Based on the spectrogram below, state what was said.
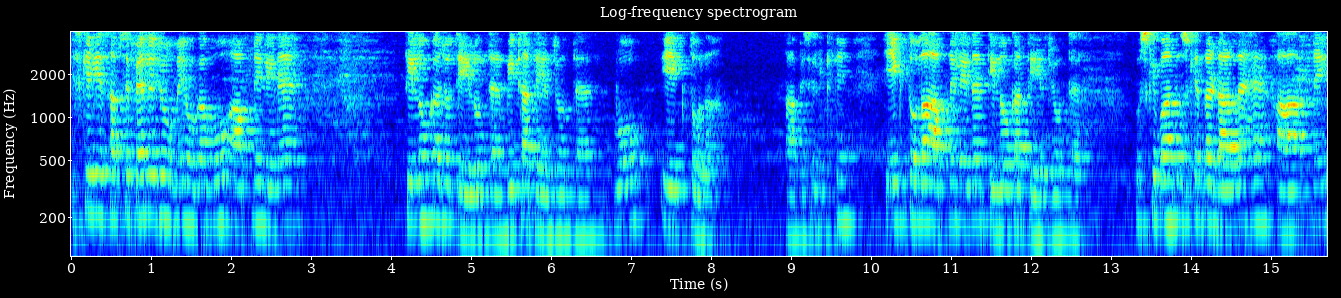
اس کے لیے سب سے پہلے جو ہمیں ہوگا، وہ آپ نے لینا ہے تیلوں کا جو تیل ہوتا ہے، میٹھا تیل جو ہوتا ہے، وہ ایک تولہ۔ آپ اسے لکھ لیں۔ ایک تولہ آپ نے لینا ہے تلوں کا تیل جو ہوتا ہے۔ اس کے بعد اس کے اندر ڈالنا ہے، آپ نے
